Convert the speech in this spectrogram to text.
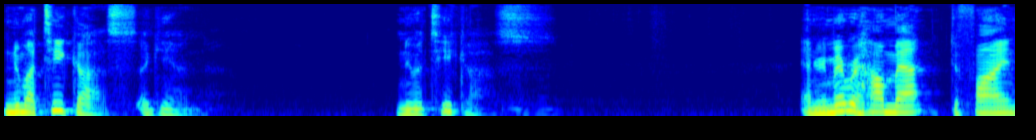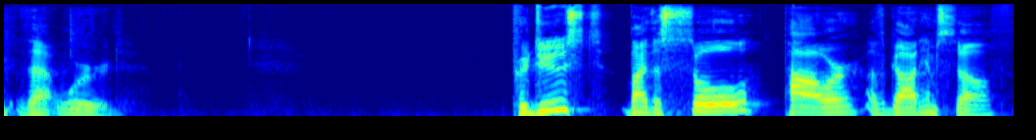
pneumatikos again. Pneumatikos. And remember how Matt defined that word. Produced by the sole power of God Himself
